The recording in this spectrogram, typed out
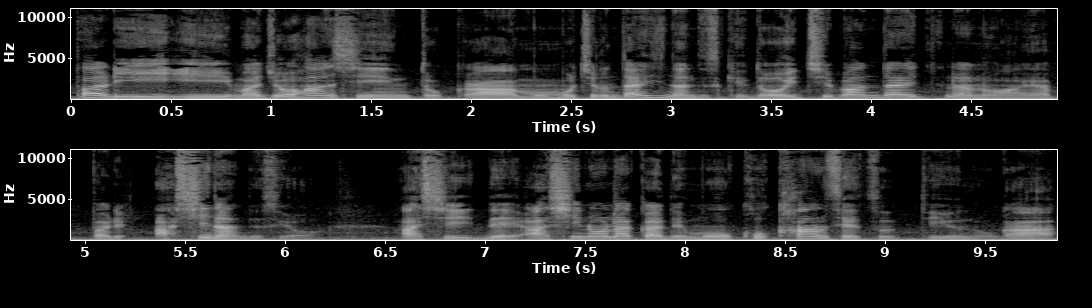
ぱり、まあ、上半身とかももちろん大事なんですけど、一番大事なのはやっぱり足なんですよ。足。で、足の中でも股関節っていうのが、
